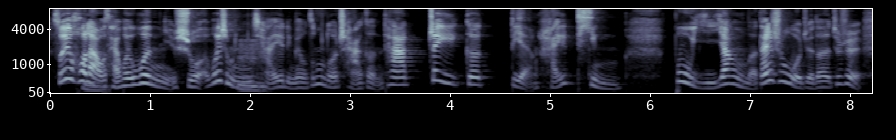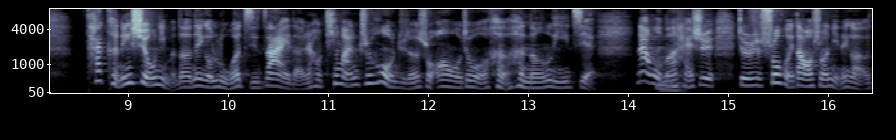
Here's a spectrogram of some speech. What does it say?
所以后来我才会问你说，为什么你们茶叶里面有这么多茶梗？它这个点还挺。不一样的，但是我觉得就是他肯定是有你们的那个逻辑在的。然后听完之后，我觉得说哦，我就很很能理解。那我们还是就是说回到说你那个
